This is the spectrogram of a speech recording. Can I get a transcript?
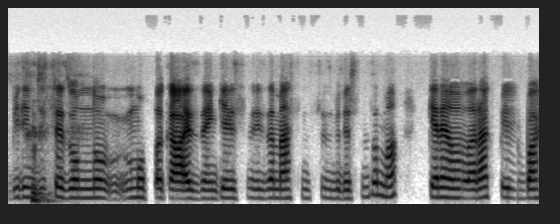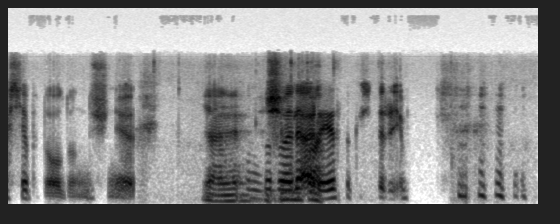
birinci sezonunu mutlaka izleyin. Gerisini izlemezsiniz siz bilirsiniz ama genel olarak bir başyapıt olduğunu düşünüyorum. Yani Bunu da böyle bak, araya sıkıştırayım.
